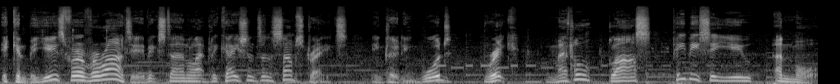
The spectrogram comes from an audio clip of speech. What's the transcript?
It can be used for a variety of external applications and substrates, including wood, brick, metal, glass, PVCU and more.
